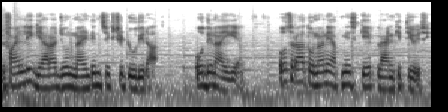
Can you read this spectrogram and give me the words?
ਤੇ ਫਾਈਨਲੀ 11 ਜੂਨ 1962 ਦੀ ਰਾਤ, ਉਹ ਦਿਨ ਆਈ ਗਿਆ। ਉਸ ਰਾਤ ਉਹਨਾਂ ਨੇ ਆਪਣੀ ਸਕੇਪ ਪਲਾਨ ਕੀਤੀ ਹੋਈ ਸੀ।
